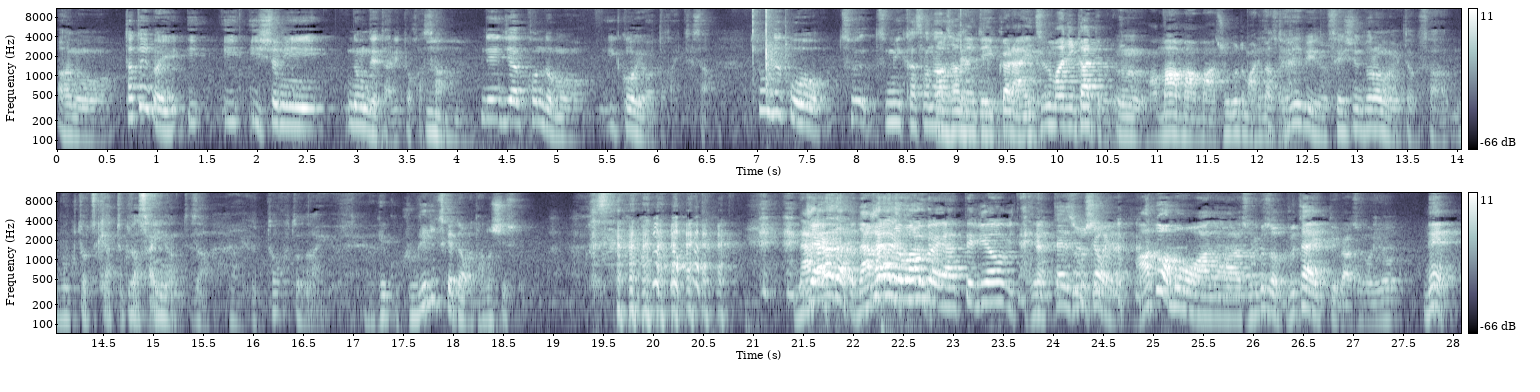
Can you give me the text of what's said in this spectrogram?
うあの例えばいいい一緒に飲んでたりとかさ、でじゃあ今度も行こうよとか言ってさそんでこうつ積み重なって重ねていくからいつの間にかってことですよ、うん。まあまあまあそういうこともありますよね。テレビの青春ドラマ見たらさ僕と付き合ってくださいなんてさ、言ったことないよね。結構区切りつけた方が楽しいですよながらだとながらで終わるからじゃあ今度やってみようみたいな。絶対そうした方がいいあとはもうあのそれこそ舞台っていうかそのよね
